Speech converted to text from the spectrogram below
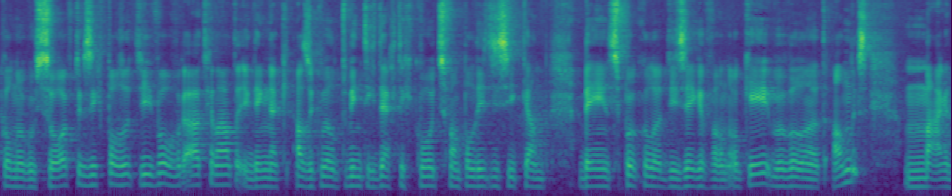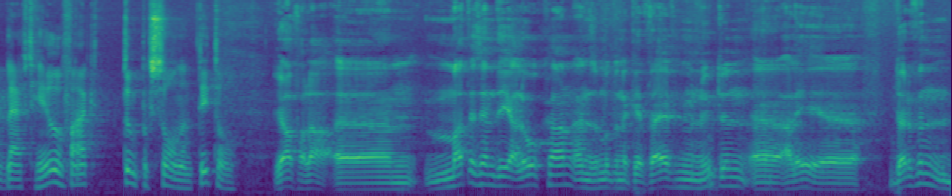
Conor Rousseau heeft er zich positief over uitgelaten. Ik denk dat als ik wil 20, 30 quotes van politici kan bijeensprokkelen die zeggen van oké, we willen het anders. Maar het blijft heel vaak ten persoon een titel. Ja, voilà. Uh, is in dialoog gaan en ze moeten een keer vijf minuten uh, allee, uh, durven,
